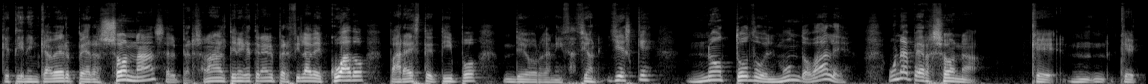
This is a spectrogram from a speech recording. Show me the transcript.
que tienen que haber personas, el personal tiene que tener el perfil adecuado para este tipo de organización. Y es que no todo el mundo vale. Una persona que,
